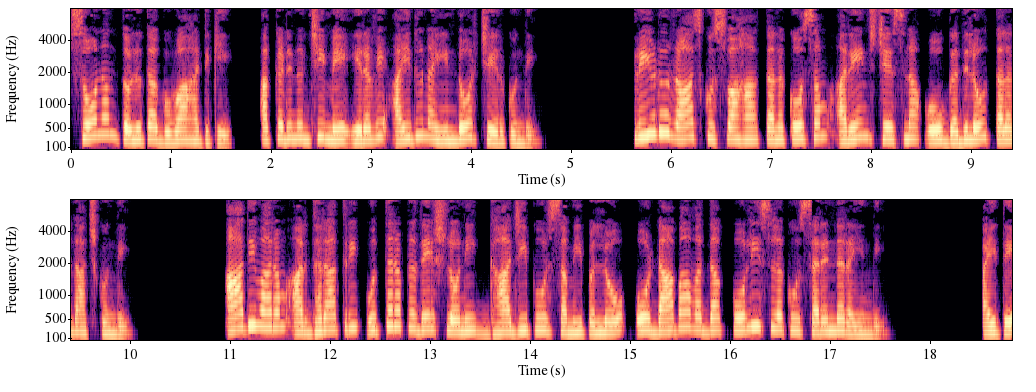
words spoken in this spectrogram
సోనం తొలుత గువాహటికి అక్కడి నుంచి మే ఇరవై ఐదున ఇండోర్ చేరుకుంది. ప్రియుడు రాజ్ కుస్వాహా తన కోసం అరేంజ్ చేసిన ఓ గదిలో తలదాచుకుంది. ఆదివారం అర్ధరాత్రి ఉత్తరప్రదేశ్లోని ఘాజీపూర్ సమీపంలో ఓ డాబా వద్ద పోలీసులకు సరెండర్ అయింది. అయితే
